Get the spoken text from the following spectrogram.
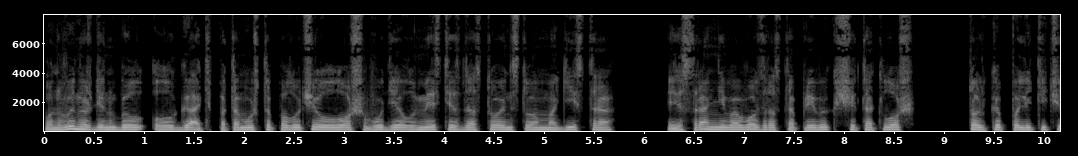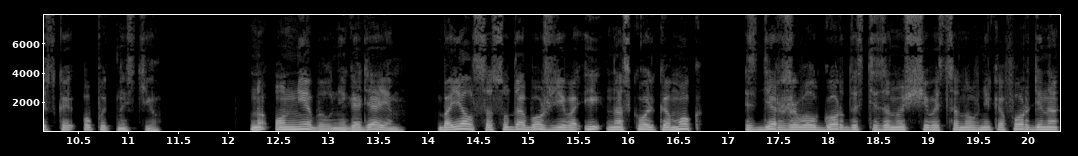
Он вынужден был лгать, потому что получил ложь в удел вместе с достоинством магистра и с раннего возраста привык считать ложь только политической опытностью. Но он не был негодяем, боялся суда Божьего и, насколько мог, сдерживал гордость и заносчивость сановников ордена,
